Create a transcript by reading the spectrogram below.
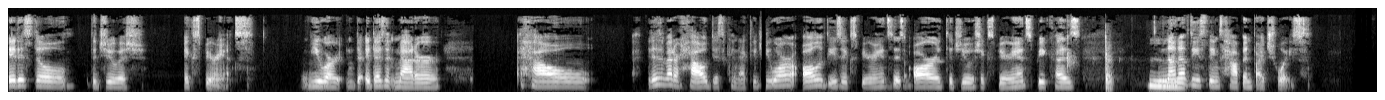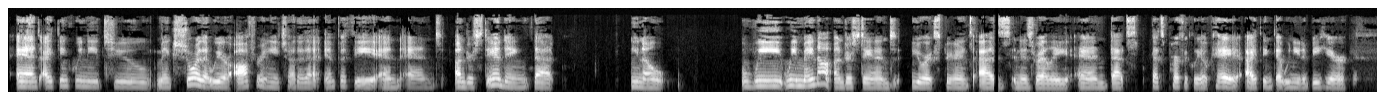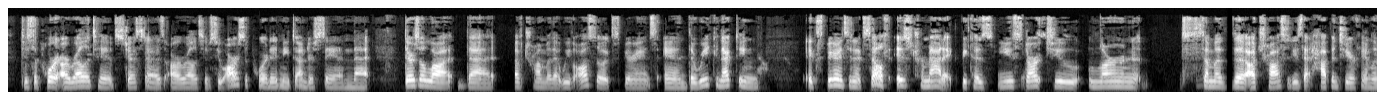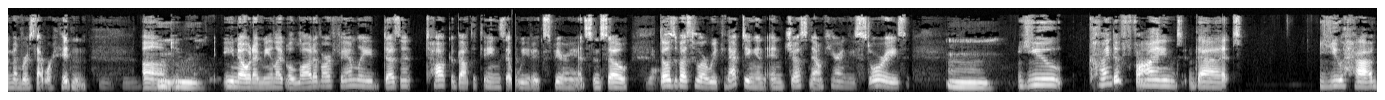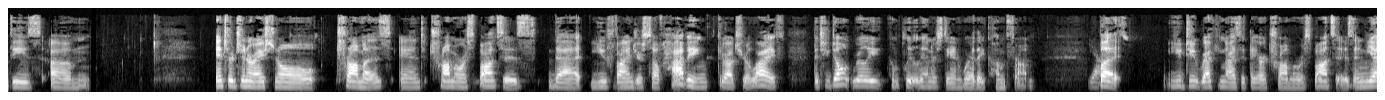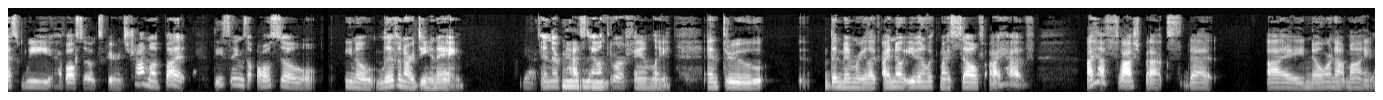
it is still the Jewish experience. You are, it doesn't matter how, it doesn't matter how disconnected you are. All of these experiences are the Jewish experience because mm. none of these things happen by choice. And I think we need to make sure that we are offering each other that empathy and, and understanding that, you know, we we may not understand your experience as an Israeli, and that's that's perfectly okay. I think that we need to be here to support our relatives, just as our relatives who are supported need to understand that there's a lot that of trauma that we've also experienced, and the reconnecting experience in itself is traumatic because you start yes. to learn some of the atrocities that happened to your family members that were hidden. Mm-hmm. Um, mm-hmm you know what I mean? Like a lot of our family doesn't talk about the things that we've experienced. And so yes. those of us who are reconnecting and, and just now hearing these stories, mm. You kind of find that you have these um, intergenerational traumas and trauma responses that you find yourself having throughout your life that you don't really completely understand where they come from. Yes. But you do recognize that they are trauma responses. And yes, we have also experienced trauma, but these things also, you know, live in our DNA. Yes. And they're passed mm-hmm. down through our family and through the memory. Like I know even with myself, I have I have flashbacks that I know are not mine.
